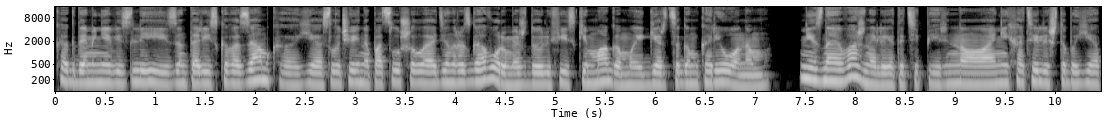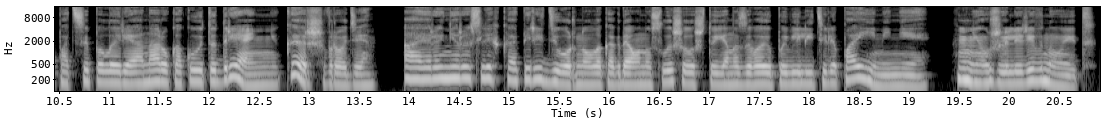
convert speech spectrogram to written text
Когда меня везли из Антарийского замка, я случайно подслушала один разговор между эльфийским магом и герцогом Карионом. Не знаю, важно ли это теперь, но они хотели, чтобы я подсыпала Рионару какую-то дрянь, кэш вроде. Айронера слегка передёрнула, когда он услышал, что я называю повелителя по имени. Неужели ревнует?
